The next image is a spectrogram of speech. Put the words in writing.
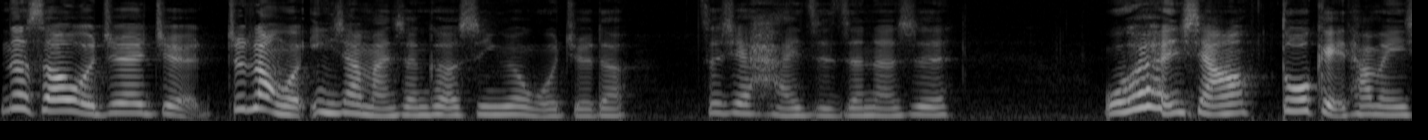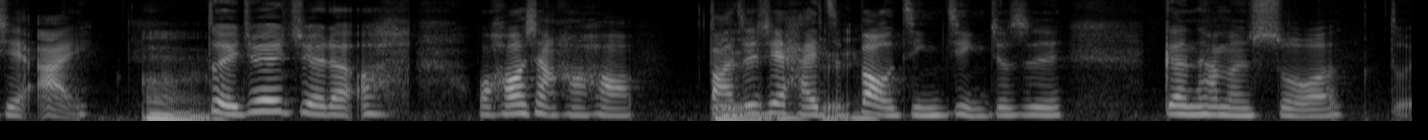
那时候我就会觉得，就让我印象蛮深刻，是因为我觉得这些孩子真的是，我会很想要多给他们一些爱。嗯，对，就会觉得啊，我好想好好把这些孩子抱紧紧，就是跟他们说，对，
